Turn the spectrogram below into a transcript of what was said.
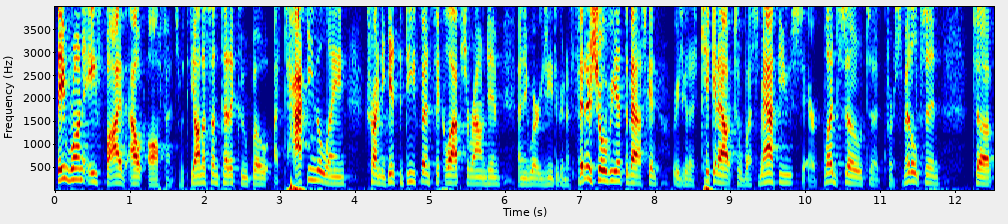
They run a five out offense with Giannis Antetokounmpo attacking the lane, trying to get the defense to collapse around him, and where he's either going to finish over you at the basket or he's going to kick it out to Wes Matthews, to Eric Bledsoe, to Khris Middleton, to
